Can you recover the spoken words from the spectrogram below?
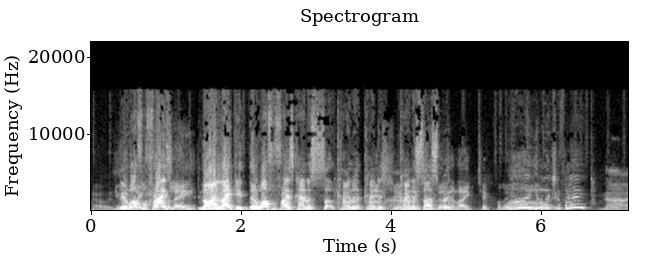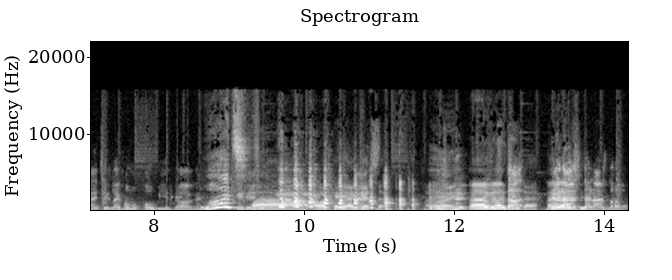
That was- You Their waffle like fries. Chick-fil-A? No, I like it. The waffle fries kind of kind of kind of kind of suspect. Doesn't like Chick-fil-A. What? You don't like it Chick Fil A? Nah, it tastes like homophobia, dog. What? Wow. Okay, I get that. All right. I I got respect that. I got ass, you. that ass though,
